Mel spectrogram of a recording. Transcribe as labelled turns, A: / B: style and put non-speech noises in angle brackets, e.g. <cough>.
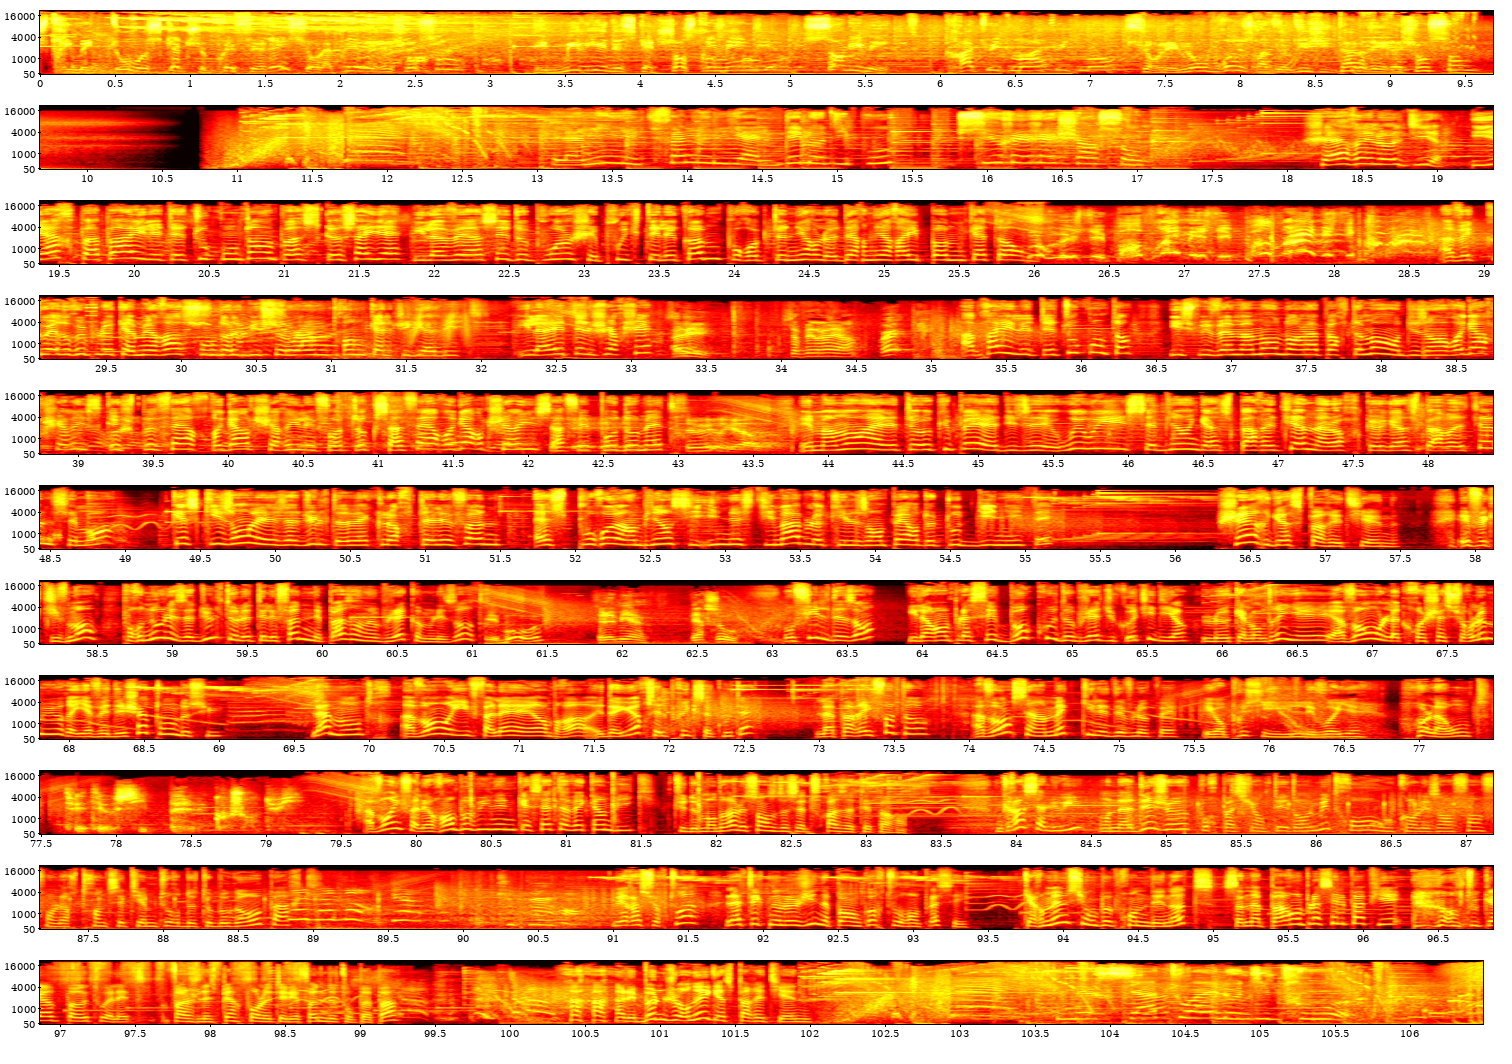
A: Streamez tous vos sketchs préférés sur la Rire et Chanson. Des milliers de sketchs en streaming, sans limite, gratuitement, gratuitement sur les nombreuses radios digitales Rire et Chanson.
B: La minute familiale d'Élodie Pou sur Rire et Chanson.
C: Chère Elodie, hier papa il était tout content parce que ça y est, il avait assez de points chez Pouic Télécom pour obtenir le dernier iPhone 14.
D: Non mais c'est pas vrai, mais c'est pas vrai,
C: Avec quadruple caméra, son Dolby Surround 34 gigabits. Il a été le chercher
E: Allez, ça fait de rien. Ouais.
C: Après il était tout content. Il suivait maman dans l'appartement en disant Regarde chérie ce que je peux faire, regarde chérie les photos que ça fait, regarde chérie ça fait podomètre. Et maman elle était occupée, elle disait Oui oui c'est bien Gaspard Etienne alors que Gaspard Etienne c'est moi. Qu'est-ce qu'ils ont les adultes avec leur téléphone? Est-ce pour eux un bien si inestimable qu'ils en perdent toute dignité?
F: Cher Gaspard Etienne, effectivement, pour nous les adultes, le téléphone n'est pas un objet comme les autres.
G: C'est beau, hein? C'est le mien, perso.
F: Au fil des ans, il a remplacé beaucoup d'objets du quotidien. Le calendrier, avant on l'accrochait sur le mur et il y avait des chatons dessus. La montre, avant il fallait un bras, et d'ailleurs c'est le prix que ça coûtait. L'appareil photo, avant c'est un mec qui les développait, et en plus il les voyait. Oh la honte.
H: Tu étais aussi belle qu'aujourd'hui.
F: Avant il fallait rembobiner une cassette avec un bic. Tu demanderas le sens de cette phrase à tes parents. Grâce à lui, on a des jeux pour patienter dans le métro ou quand les enfants font leur 37e tour de toboggan au parc. Mais rassure-toi, la technologie n'a pas encore tout remplacé. Car même si on peut prendre des notes, ça n'a pas remplacé le papier. <laughs> en tout cas, pas aux toilettes. Enfin, je l'espère pour le téléphone de ton papa. <laughs> Allez, bonne journée, Gaspard Etienne.
B: Merci à toi Élodie Pou.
